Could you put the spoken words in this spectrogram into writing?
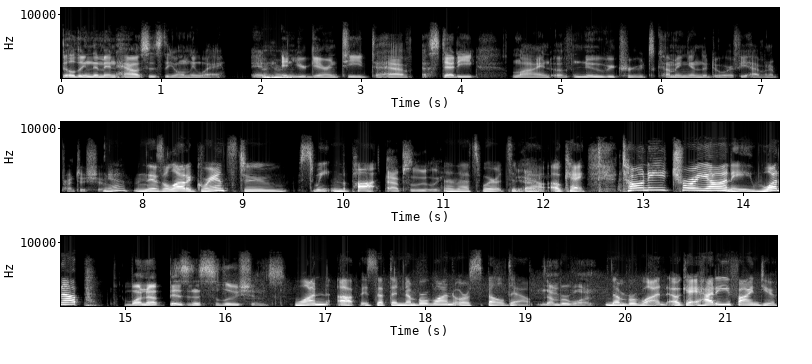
Building them in house is the only way and, Mhm. and you're guaranteed to have a steady line of new recruits coming in the door if you have an apprenticeship. yeah, and there's a lot of grants to sweeten the pot. Absolutely. And that's where it's Yeah. about. Okay. Tony Troiani, one up, One Up Business Solutions, one up. Is that the number one or spelled out? number one. Number one. Okay. How do you find you?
